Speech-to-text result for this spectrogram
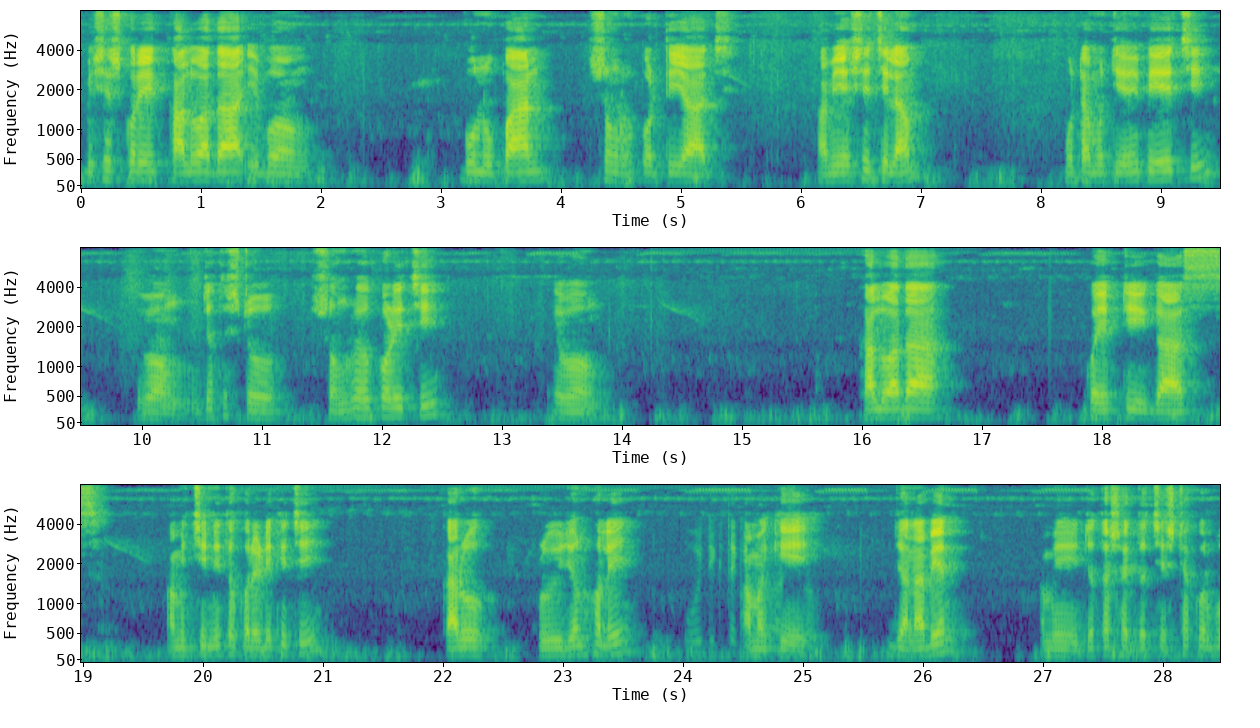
বিশেষ করে কালো আদা এবং বনু পান সংগ্রহ করতে আজ আমি এসেছিলাম। মোটামুটি আমি পেয়েছি এবং যথেষ্ট সংগ্রহ করেছি এবং কালো আদা কয়েকটি গাছ আমি চিহ্নিত করে রেখেছি। কারও প্রয়োজন হলে আমাকে জানাবেন, আমি যথাসাধ্য চেষ্টা করব।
